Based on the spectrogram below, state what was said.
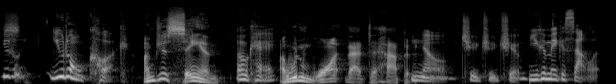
You don't, you don't cook. I'm just saying. Okay. I wouldn't want that to happen. No, true, true, true. You can make a salad.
